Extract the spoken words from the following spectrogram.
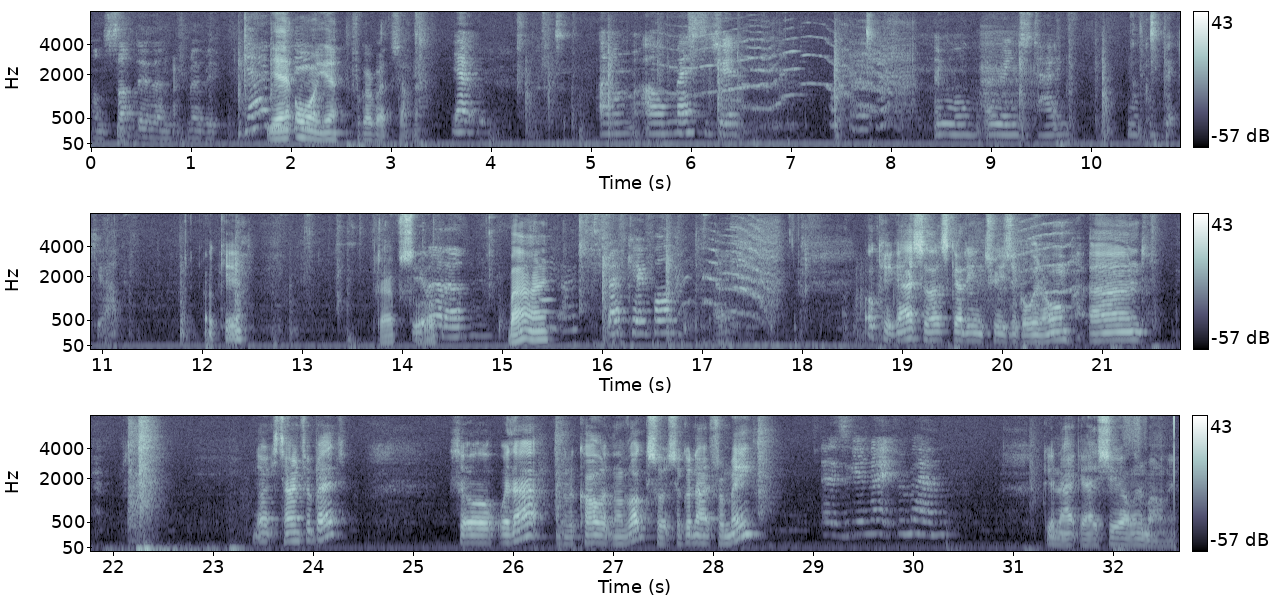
on Saturday then, maybe. Yeah. Yeah. maybe. Oh yeah. Forgot about the Saturday. Yeah. Um, I'll message you and we'll arrange a time. and I'll come pick you up. Okay. Drive See you slow. later. Bye. Drive careful. Okay, guys. So that's Gary and Teresa going home, and now it's time for bed. So with that, I'm going to call it my vlog. So it's a good night from me. It's a good night from him. Good night, guys. See you all in the morning.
